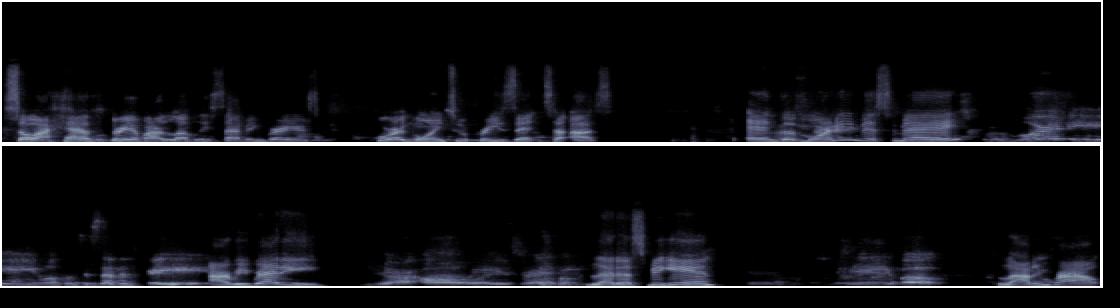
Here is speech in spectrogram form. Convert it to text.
So I have three of our lovely seventh graders who are going to present to us. And good morning, Miss May. Good morning. Welcome to seventh grade. Are we ready? We are always ready. Let us begin. Bravo. Loud and proud.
